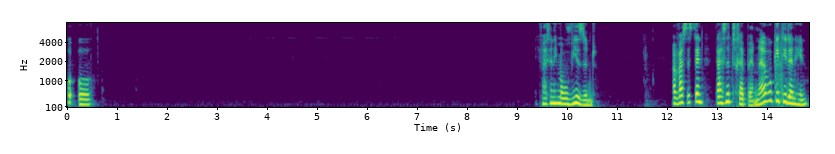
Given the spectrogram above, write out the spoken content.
Oh oh. Ich weiß ja nicht mal, wo wir sind. Aber was ist denn? Da ist eine Treppe, ne? Wo geht die denn hin?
